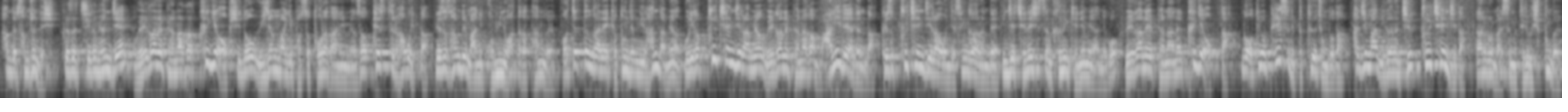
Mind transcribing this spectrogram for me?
한 달에 3천 대씩. 그래서 지금 현재 외관의 변화가 크게 없이도 위장막이 벌써 돌아다니면서 테스트를 하고 있다. 그래서 사람들이 많이 고민이 왔다 갔다 하는 거예요. 어쨌든 간에 교통정리를 한다면 우리가 풀체인지라면 외관의 변화가 많이 돼야 된다. 그래서 풀체인지라고 이제 생각하는데 이제 제네시스는 그런 개념이 아니고 외관의 변화는 크게 없다. 그러니까 어떻게 보면 페이스리프트 정도다. 하지만 이거는 즉 풀체인지다. 라는 걸 말씀을 드리고 싶은 거예요.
